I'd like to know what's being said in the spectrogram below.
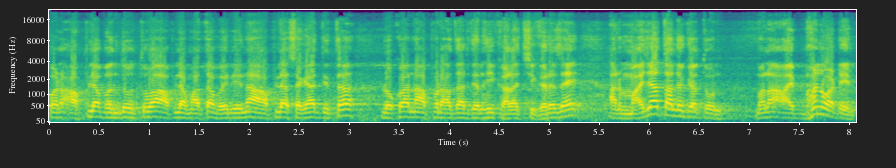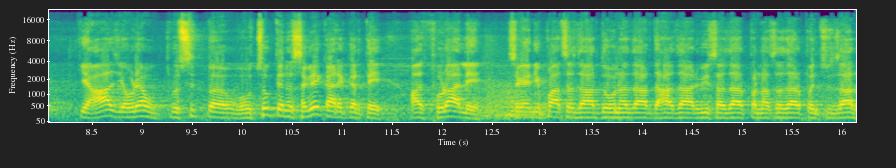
पण आपल्या बंधुत्व आपल्या माता बहिणींना आपल्या सगळ्या तिथं लोकांना आपण आधार देणं ही काळाची गरज आहे. आणि माझ्या तालुक्यातून मला आव्हान वाटेल की आज एवढ्या प्रसिद्ध उत्सुकतेनं सगळे कार्यकर्ते आज पुढं आले. सगळ्यांनी पाच हजार दोन हजार दहा हजार वीस हजार पन्नास हजार पंचवीस हजार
